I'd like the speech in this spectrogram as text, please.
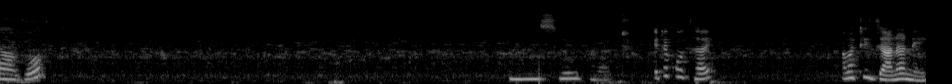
না গো। এটা কোথায়? আমার ঠিক জানা নেই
